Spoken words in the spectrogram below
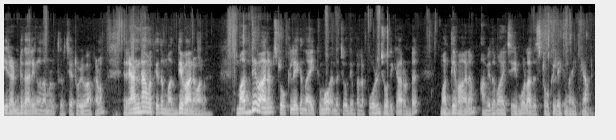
ഈ രണ്ട് കാര്യങ്ങൾ നമ്മൾ തീർച്ചയായിട്ടും ഒഴിവാക്കണം. രണ്ടാമത്തേത് മദ്യപാനമാണ്. മദ്യപാനം സ്ട്രോക്കിലേക്ക് നയിക്കുമോ എന്ന ചോദ്യം പലപ്പോഴും ചോദിക്കാറുണ്ട്. മദ്യപാനം അമിതമായി ചെയ്യുമ്പോൾ അത് സ്ട്രോക്കിലേക്ക് നയിക്കാം.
